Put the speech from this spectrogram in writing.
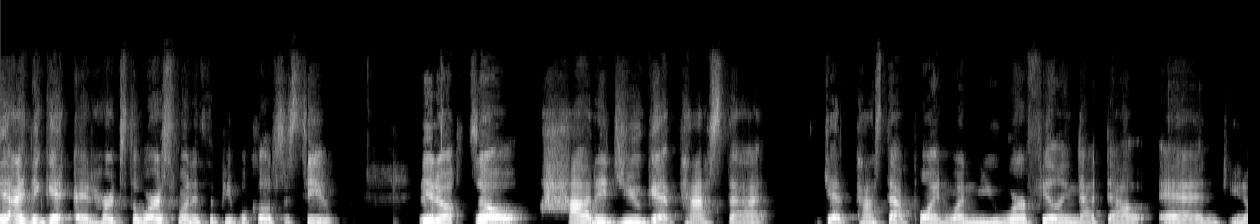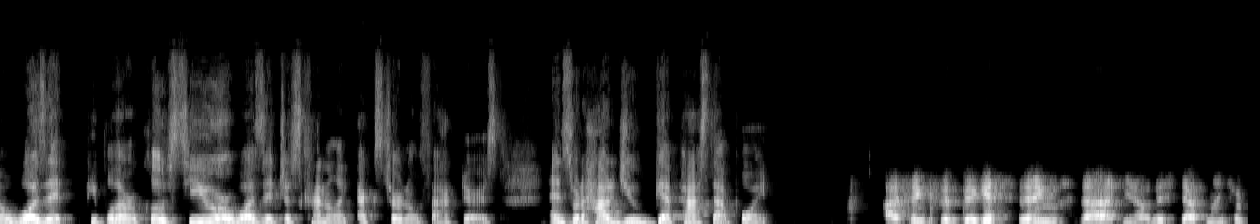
I think it, it hurts the worst when it's the people closest to you, yeah. you know? So how did you get past that, get past that point when you were feeling that doubt? And, you know, was it people that were close to you or was it just kind of like external factors? And sort of how did you get past that point? I think the biggest thing that, you know, this definitely took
